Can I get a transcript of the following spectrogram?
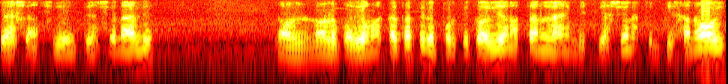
hayan sido intencionales, no, no lo podríamos descartar, pero porque todavía no están las investigaciones que empiezan hoy,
